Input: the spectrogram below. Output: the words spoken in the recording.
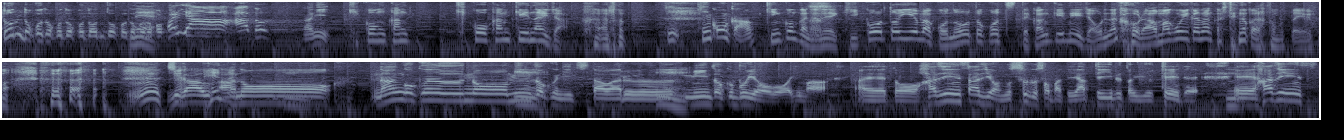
どんどこどこどこどんどこどこどこ。ファイヤー。あど何？気候関気候関係ないじゃん。あ のき金婚感金婚感じゃねえ。気候といえばこの男っつって関係ねえじゃん。俺なんか俺雨乞いかなんかしてんのかなと思ったよ今。うん違う。あのー南国の民族に伝わるうん民族舞踊を今、えー、とハジンスタジオのすぐそばでやっているという体で、うんえーハジンス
